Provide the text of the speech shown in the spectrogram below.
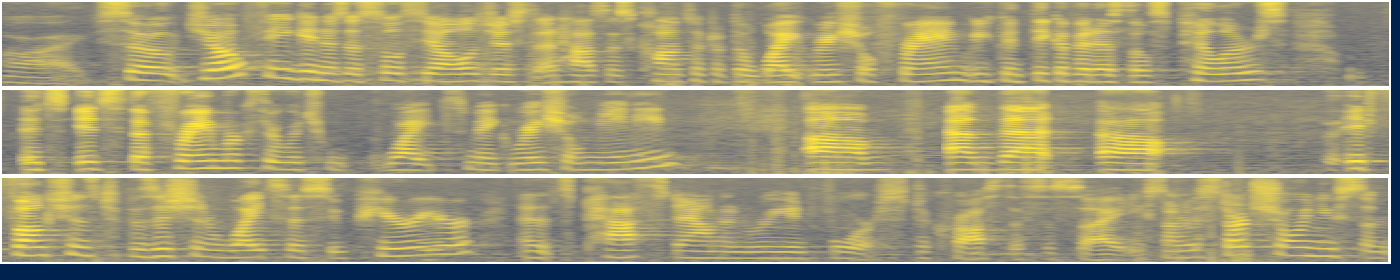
All right, so Joe Feagin is a sociologist that has this concept of the white racial frame. You can think of it as those pillars. It's, it's the framework through which whites make racial meaning. Um, and that uh, it functions to position whites as superior, and it's passed down and reinforced across the society. So I'm to start showing you some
